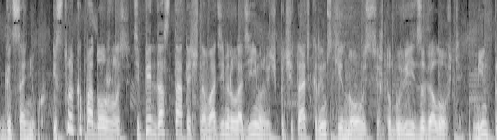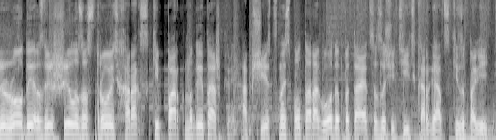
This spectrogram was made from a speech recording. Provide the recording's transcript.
Гацанюк. И стройка продолжилась. Теперь достаточно, Владимир Владимирович, почитать крымские новости, чтобы увидеть заголовки. Минприроды разрешила застроить Харакский парк многоэтажками. Общественность полтора года пытается защитить Каргатский заповедник.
